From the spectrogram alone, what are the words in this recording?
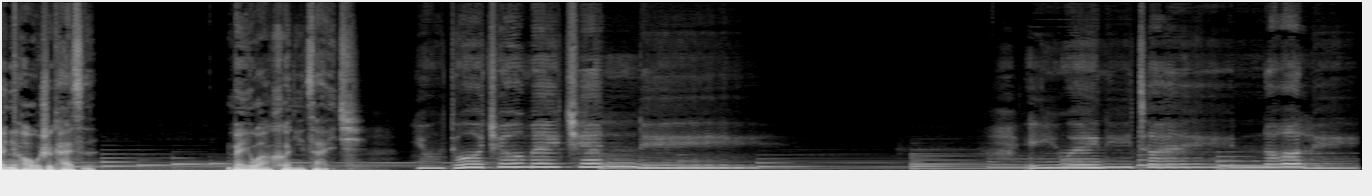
嗨，你好，我是凯子。每晚和你在一起。有多久没见你？以为你在哪里？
